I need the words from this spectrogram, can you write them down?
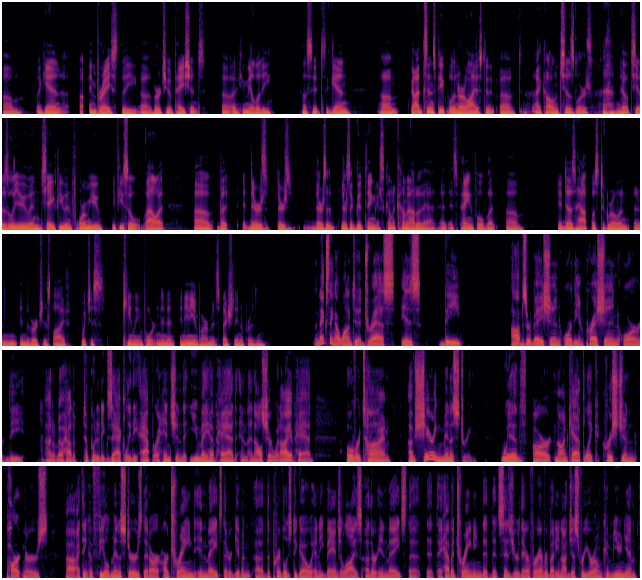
um, again uh, embrace the uh, virtue of patience uh, humility. Because it's again um, God sends people in our lives to, uh, I call them chiselers. They'll chisel you and shape you and form you if you so allow it. Uh, but there's there's there's a there's a good thing that's going to come out of that. It's painful, but um, it does help us to grow in, in, in the virtuous life, which is keenly important in in any environment, especially in a prison. The next thing I wanted to address is the observation or the impression or the I don't know how to, to put it exactly, the apprehension that you may have had, and, and I'll share what I have had over time of sharing ministry with our non Catholic Christian partners. Uh, I think of field ministers that are, are trained inmates that are given uh, the privilege to go and evangelize other inmates, that, that they have a training that, that says you're there for everybody, not just for your own communion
